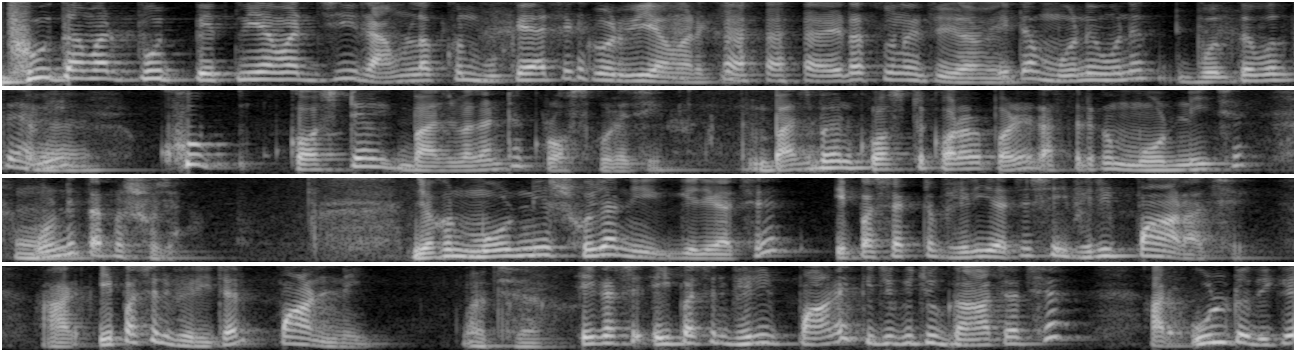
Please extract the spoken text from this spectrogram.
ভূত আমার পুত পেতনি আমার ঝি রাম লক্ষণ বুকে আছে করবি আমার কি? এটা শুনেছি আমি। এটা মনে মনে বলতে বলতে আমি খুব কষ্টে ওই বাঁশবাগানটা ক্রস করেছি। বাঁশবাগান ক্রসটা করার পরে রাস্তাটা এরকম মোড় নিয়েছে মোড় নিয়ে তারপর সোজা। যখন মোড় নিয়ে সোজা নিয়ে গেছে এপাশে একটা ভেরি আছে সেই ভেরির পাড় আছে। আর এপাশের ভেরিটার পাড় নেই। আচ্ছা। এই গাছে এই পাশের ভেরির পাড়ে কিছু কিছু গাছ আছে আর উল্টো দিকে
